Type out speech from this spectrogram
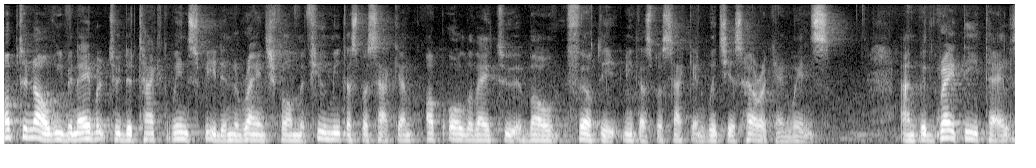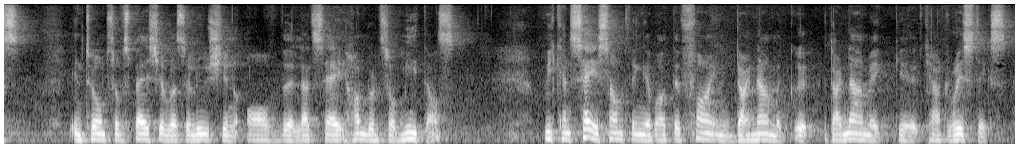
up to now, we've been able to detect wind speed in the range from a few meters per second up all the way to above 30 meters per second, which is hurricane winds. And with great details, in terms of spatial resolution of, uh, let's say, hundreds of meters, we can say something about the fine dynamic, uh, dynamic uh, characteristics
